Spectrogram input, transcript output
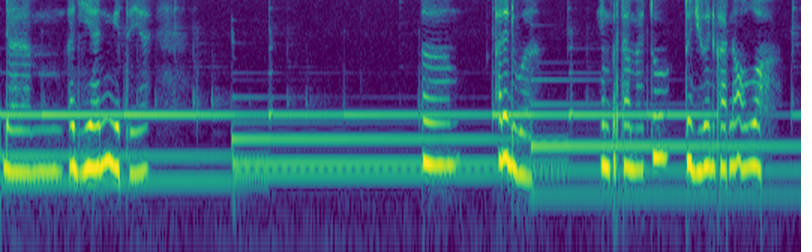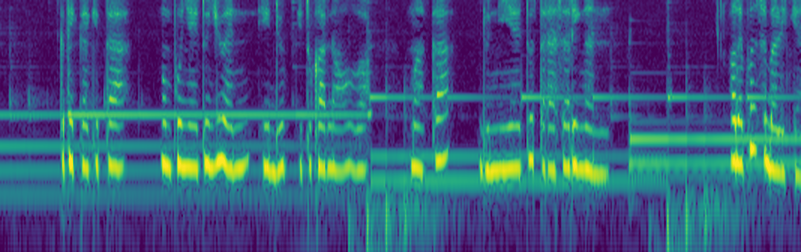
dalam kajian gitu ya um, ada dua. Yang pertama itu tujuan karena Allah. Ketika kita mempunyai tujuan hidup itu karena Allah maka dunia itu terasa ringan. Adapun sebaliknya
